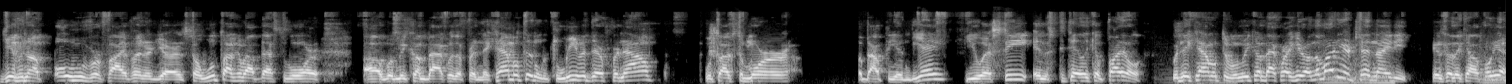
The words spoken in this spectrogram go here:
giving up over 500 yards. So we'll talk about that some more uh, when we come back with our friend Nick Hamilton. Let's leave it there for now. We'll talk some more about the NBA, USC, and the Stanley Cup Final with Nick Hamilton when we come back right here on the Mightier 1090 in Southern California,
